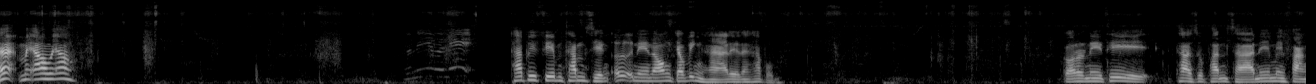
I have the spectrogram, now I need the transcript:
ฮะไม่เอาไม่เอา มานี่มานี่ถ้าพี่ฟิล์มทำเสียงเออเนี่ยน้องจะวิ่งหาเลยนะครับผม กรณีที่ถ้าสุพรรณษานี่ไม่ฟัง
